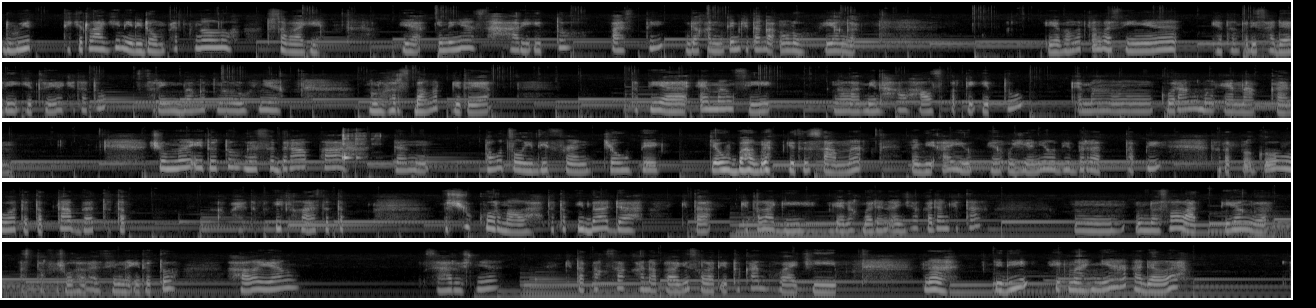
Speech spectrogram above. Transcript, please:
Duit dikit lagi nih di dompet ngeluh. Terus apa lagi? Ya intinya sehari itu pasti nggak akan mungkin kita nggak ngeluh iya nggak? Iya banget kan pastinya ya tanpa disadari gitu ya. Kita tuh sering banget ngeluhnya ngeluh harus banget gitu ya. Tapi ya emang sih ngalamin hal-hal seperti itu emang kurang mengenakan. Cuma itu tuh nggak seberapa dan totally different. Jauh big jauh banget gitu sama Nabi Ayub yang ujiannya lebih berat. Tapi tetap legowo tetap tabat tetap ikhlas tetap bersyukur malah tetap ibadah. Kita kita lagi gak enak badan aja kadang kita hmm, nunda sholat iya nggak? Astagfirullahaladzim nah itu tuh hal yang seharusnya kita paksakan apalagi sholat itu kan wajib. Nah jadi hikmahnya adalah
